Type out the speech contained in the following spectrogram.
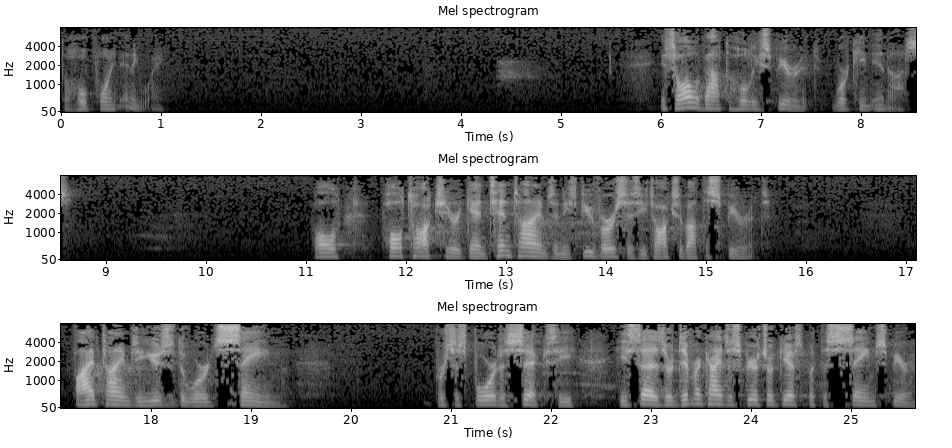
the whole point anyway. It's all about the Holy Spirit working in us. Paul, Paul talks here again 10 times in these few verses, he talks about the Spirit. Five times he uses the word same. Verses 4 to 6, he, he says there are different kinds of spiritual gifts, but the same Spirit.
